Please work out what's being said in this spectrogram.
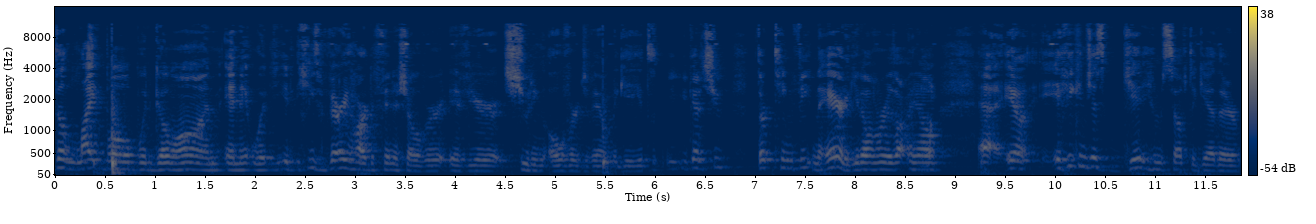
the light bulb would go on, and it would. It, he's very hard to finish over if you're shooting over JaVale McGee. It's you got to shoot 13 feet in the air to get over his. You know, uh, you know, if he can just get himself together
